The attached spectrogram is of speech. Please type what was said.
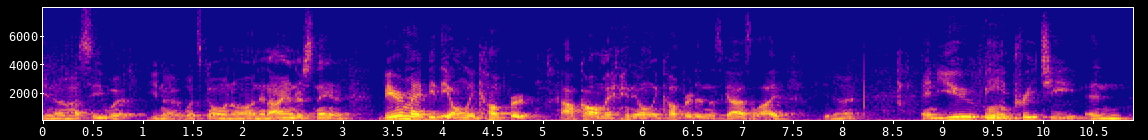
You know, I see what you know what's going on, and I understand. Beer may be the only comfort. Alcohol may be the only comfort in this guy's life. You know, and you being preachy and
